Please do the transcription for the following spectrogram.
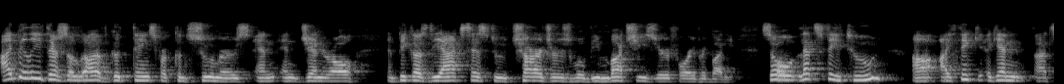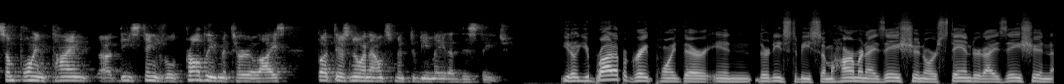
I believe there's a lot of good things for consumers and in general, and because the access to chargers will be much easier for everybody. So let's stay tuned. Uh, I think again at some point in time uh, these things will probably materialize, but there's no announcement to be made at this stage. You know, you brought up a great point there. In there needs to be some harmonization or standardization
